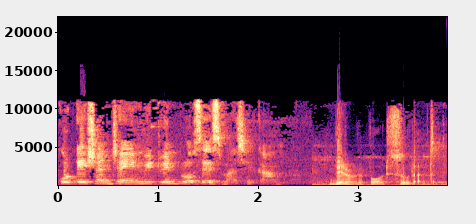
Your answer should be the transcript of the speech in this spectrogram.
કોટેશન છે ઇન બિટવીન પ્રોસેસમાં છે કામ. બ્યુરો રિપોર્ટ સુરત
